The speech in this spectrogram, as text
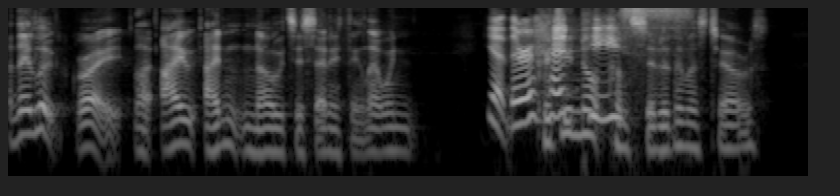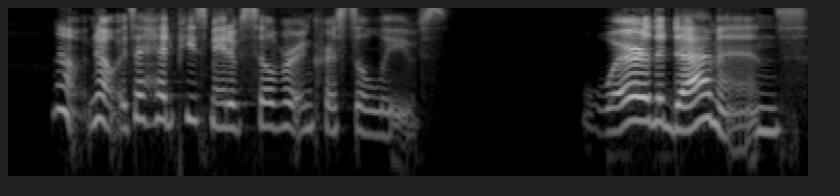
and they look great. Like I, I didn't notice anything. Like when yeah, they're a headpiece. could you headpiece. not consider them as tiaras? No, no, it's a headpiece made of silver and crystal leaves. Where are the diamonds?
